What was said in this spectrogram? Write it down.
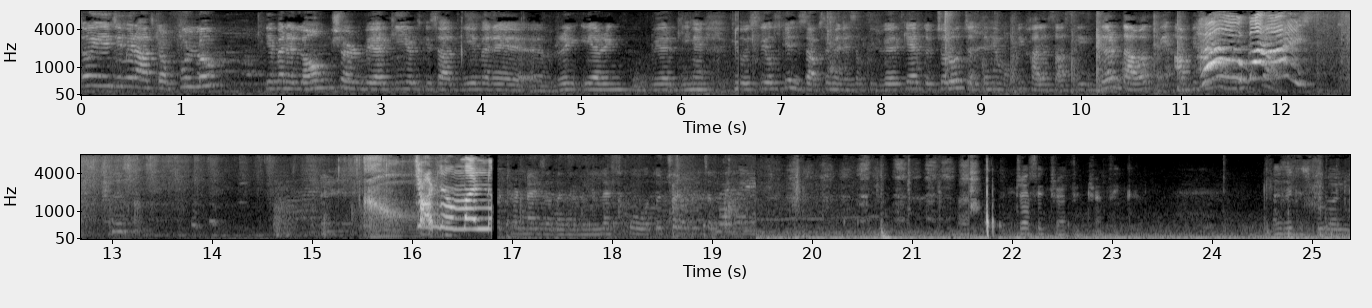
तो ये जी मेरा आज का फुल लुक ये मैंने लॉन्ग शर्ट वेयर की है उसके साथ ये मैंने रिंग इयर रिंग वेयर की है। तो इसलिए उसके हिसाब से मैंने सब कुछ वेयर किया है। तो चलो चलते हैं हम अपनी खाला सास की घर दावत में। आप भी चलो मन। ट्रैफ़िक ट्रैफ़िक ट्रैफ़िक ऐसे किसको गाली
